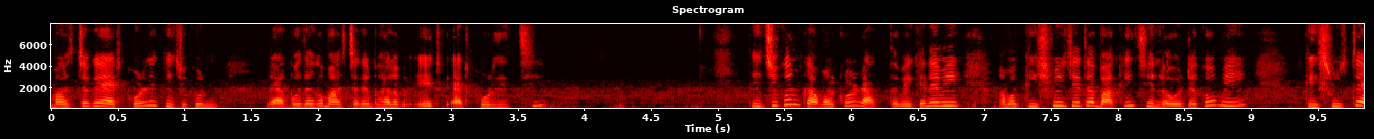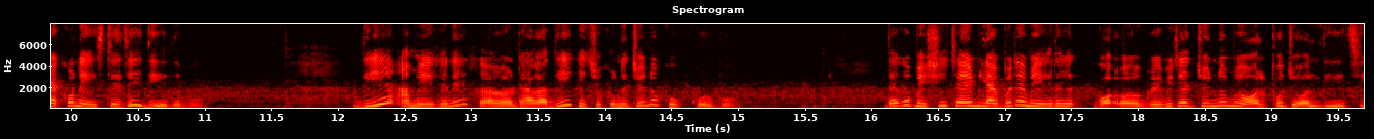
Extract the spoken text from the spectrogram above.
মাছটাকে অ্যাড করে কিছুক্ষণ রাখব। দেখো মাছটাকে ভালো অ্যাড করে দিচ্ছি। কিছুক্ষণ কাভার করে রাখতে হবে। এখানে আমি আমার কিশমিশ যেটা বাকি ছিল ওটাকেও আমি কিশমিশটা এখন এই স্টেজেই দিয়ে দেবো। দিয়ে আমি এখানে ঢাকা দিয়ে কিছুক্ষণের জন্য কুক করব। দেখো বেশি টাইম লাগবে না, আমি এখানে গ্রেভিটার জন্য আমি অল্প জল দিয়েছি।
